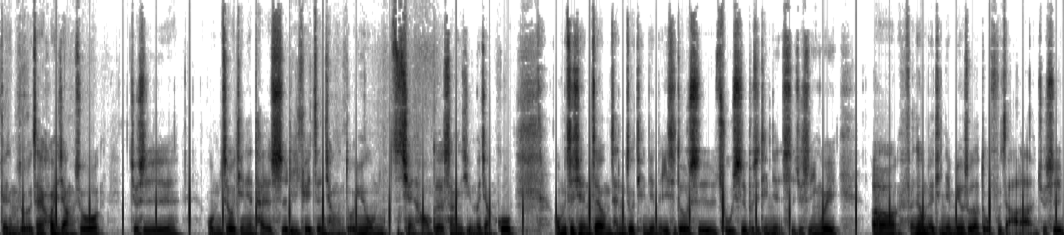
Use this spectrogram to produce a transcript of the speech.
该怎么说，在幻想说，就是我们之后甜点台的实力可以增强很多，因为我们之前好像不知道上一集有没有讲过。我们之前在我们餐厅做甜点的，意思都是厨师，不是甜点师，就是因为，呃，反正我们的甜点没有说到多复杂啦，就是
